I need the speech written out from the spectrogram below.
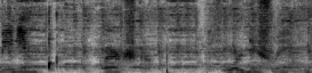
be the first for this round.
